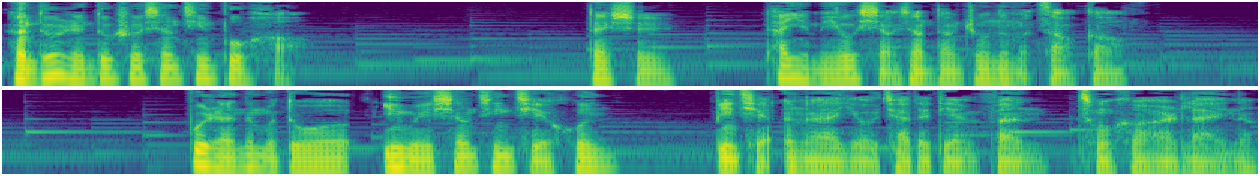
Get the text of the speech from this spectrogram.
很多人都说相亲不好，但是，他也没有想象当中那么糟糕。不然，那么多因为相亲结婚，并且恩爱有加的典范从何而来呢？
